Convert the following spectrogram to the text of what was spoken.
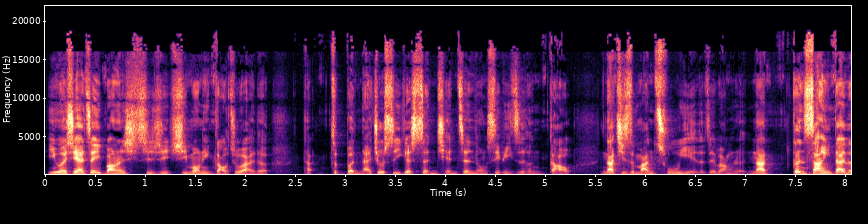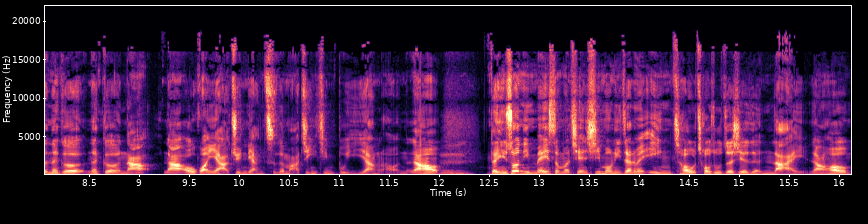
因为现在这一帮人是西西蒙尼搞出来的，他这本来就是一个省钱阵容，CP 值很高，那其实蛮粗野的这帮人。那跟上一代的那个那个拿拿欧冠亚军两次的马竞已经不一样了哈。然后等于说你没什么钱，西蒙尼在那边硬凑凑出这些人来，然后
